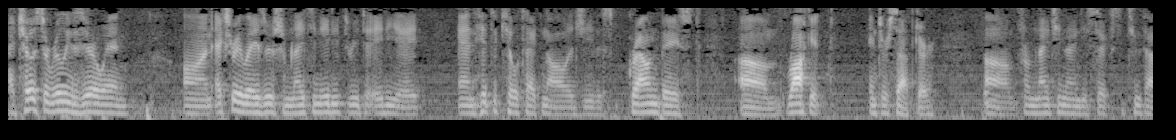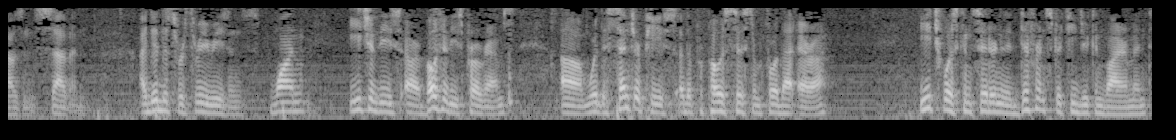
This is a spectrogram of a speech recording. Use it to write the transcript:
I chose to really zero in on X ray lasers from 1983 to 88 and hit to kill technology, this ground based um, rocket interceptor um, from 1996 to 2007. I did this for three reasons. One, each of these, or both of these programs, um, were the centerpiece of the proposed system for that era. Each was considered in a different strategic environment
